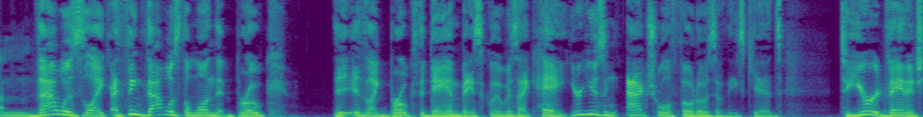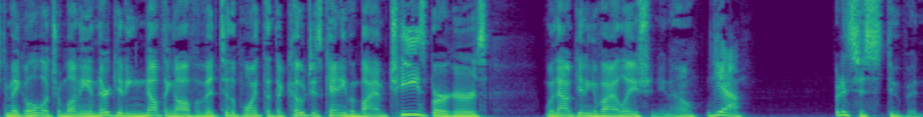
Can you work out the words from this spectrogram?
Um, That was like I think that was the one that broke it, it like broke the dam. Basically, it was like, hey, you're using actual photos of these kids to your advantage to make a whole bunch of money, and they're getting nothing off of it to the point that the coaches can't even buy them cheeseburgers without getting a violation. You know. yeah. but it's just stupid.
